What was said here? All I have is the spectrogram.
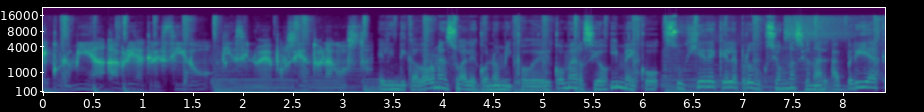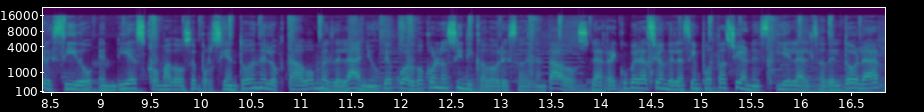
Economía habría crecido 19% en agosto. El indicador mensual económico del comercio, IMECO, sugiere que la producción nacional habría crecido en 10,12% en el octavo mes del año, de acuerdo con los indicadores adelantados. La recuperación de las importaciones y el alza del dólar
